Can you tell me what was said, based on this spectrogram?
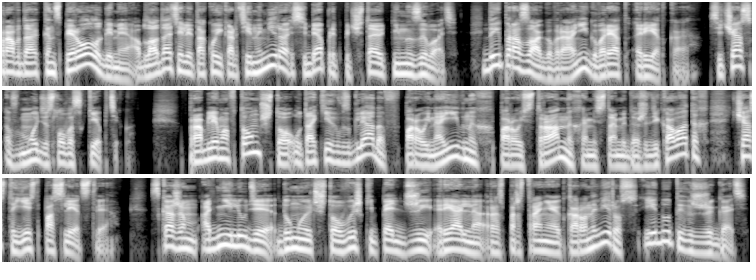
Правда, конспирологами обладатели такой картины мира себя предпочитают не называть. Да и про заговоры они говорят редко. Сейчас в моде слово «скептик». Проблема в том, что у таких взглядов, порой наивных, порой странных, а местами даже диковатых, часто есть последствия. Скажем, одни люди думают, что вышки 5G реально распространяют коронавирус и идут их сжигать.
